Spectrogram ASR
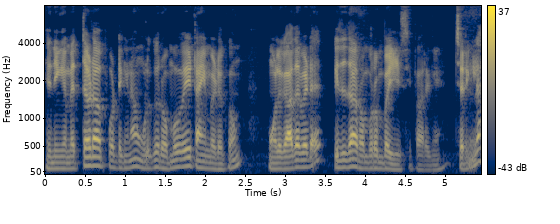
இது நீங்கள் மெத்தடாக போட்டிங்கன்னா உங்களுக்கு ரொம்பவே டைம் எடுக்கும். உங்களுக்கு அதை விட இதுதான் ரொம்ப ரொம்ப ஈஸி பாருங்கள் சரிங்களா?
